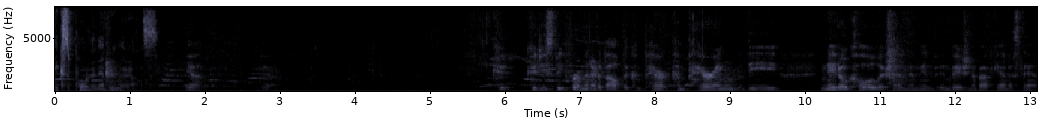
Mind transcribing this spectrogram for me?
export it everywhere else Yeah. Could, could you speak for a minute about the compare comparing the NATO coalition in the inv- invasion of Afghanistan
